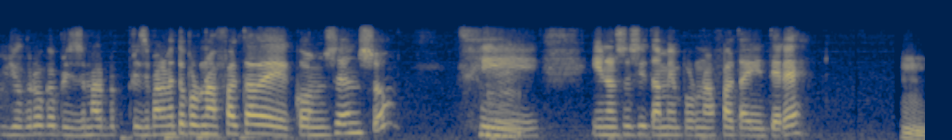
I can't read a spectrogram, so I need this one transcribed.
yo creo que principalmente por una falta de consenso y, y, no sé si también por una falta de interés. Mm.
